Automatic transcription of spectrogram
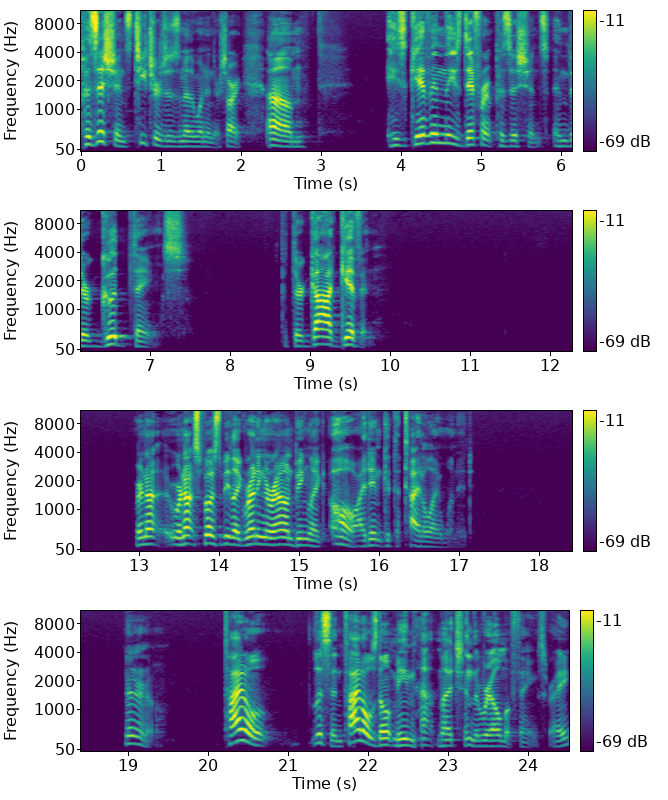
positions. Teachers is another one in there, sorry. Um, he's given these different positions, and they're good things, but they're God given. We're not, we're not supposed to be like running around being like, oh, I didn't get the title I wanted. No, no, no. Title, listen, titles don't mean that much in the realm of things, right?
